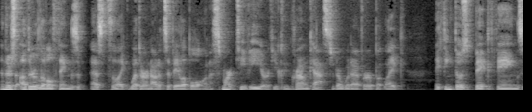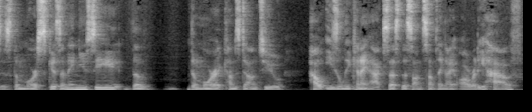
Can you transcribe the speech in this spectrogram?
and there's other little things as to like whether or not it's available on a smart TV or if you can Chromecast it or whatever. But like, I think those big things is the more schisming you see, the the more it comes down to how easily can I access this on something I already have.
